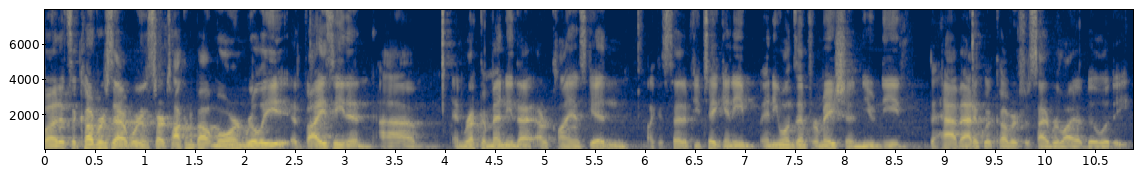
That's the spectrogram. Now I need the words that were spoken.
But it's a coverage that we're going to start talking about more and really advising and um, and recommending that our clients get. And like I said, if you take any anyone's information, you need to have adequate coverage for cyber liability.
